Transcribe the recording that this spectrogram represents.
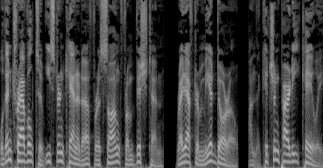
We'll then travel to eastern Canada for a song from Vishten, right after Milladoiro, on the Kitchen Party Ceilidh.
